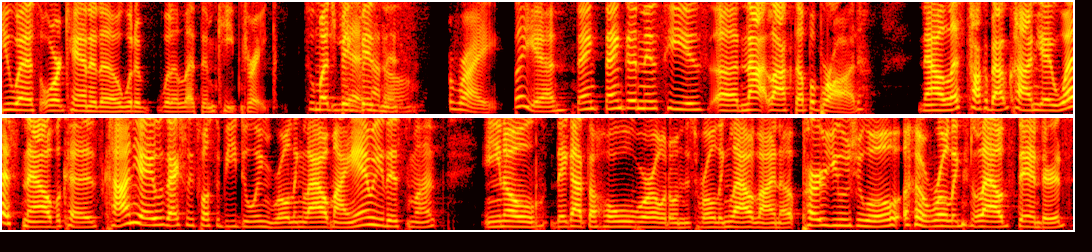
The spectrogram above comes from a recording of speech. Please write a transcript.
U.S. or Canada would have would have let them keep Drake. Too much big yeah, business. Right. But yeah, thank thank goodness he is uh, not locked up abroad. Now let's talk about Kanye West now because Kanye was actually supposed to be doing Rolling Loud Miami this month. And, you know, they got the whole world on this Rolling Loud lineup, per usual, Rolling Loud standards.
